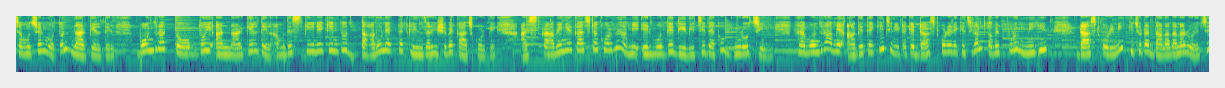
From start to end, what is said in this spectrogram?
চামচের মতন নারকেল তেল। বন্ধুরা, টক দই আর নারকেল তেল আমাদের স্কিনে কিন্তু দারুণ একটা ক্লিনজার হিসেবে কাজ করবে। আর স্ক্রাবিংয়ের কাজটা করবে, আমি এর মধ্যে দিয়ে দিচ্ছি, দেখো, গুঁড়ো চিনি। হ্যাঁ বন্ধুরা, আমি আগে থেকেই চিনিটাকে ডাস্ট করে রেখেছিলাম, তবে পুরো মিহি ডাস্ট করিনি, কিছুটা দানা দানা রয়েছে,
